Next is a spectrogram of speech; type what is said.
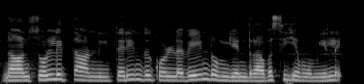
நான் சொல்லித்தான் நீ தெரிந்து கொள்ள வேண்டும் என்ற அவசியமும் இல்லை.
